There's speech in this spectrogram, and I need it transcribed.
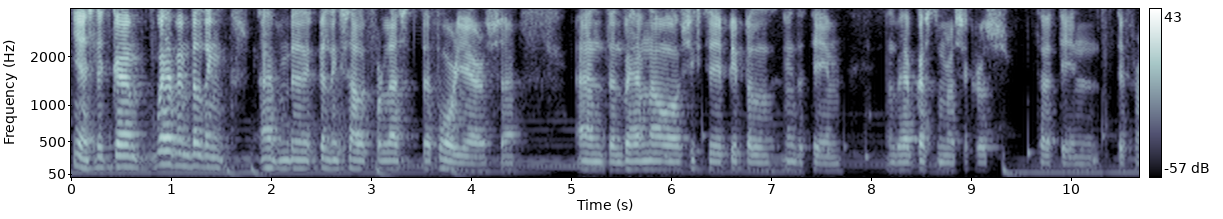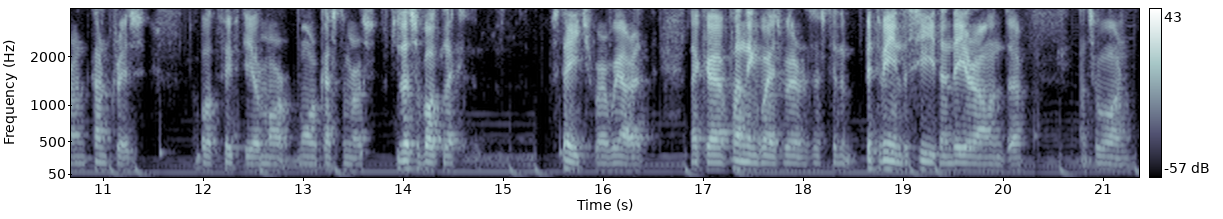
Yes, like um, we have been building, I have been building Salv for the last uh, four years, uh, and, and we have now 60 people in the team, and we have customers across 13 different countries, about 50 or more more customers. So that's about like stage where we are at. Like uh, funding wise, we're just in between the seed and A round, uh, and so on.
